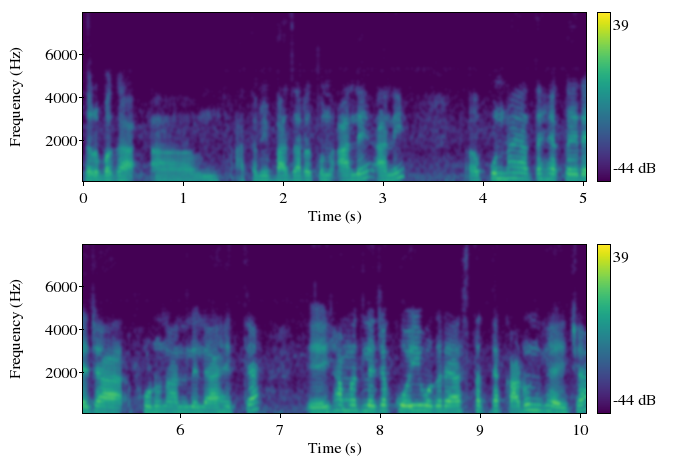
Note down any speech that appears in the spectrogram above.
तर बघा आता मी बाजारातून आले आणि पुन्हा आता ह्या कैऱ्या ज्या फोडून आणलेल्या आहेत त्या ह्यामधल्या ज्या कोई वगैरे असतात त्या काढून घ्यायच्या.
